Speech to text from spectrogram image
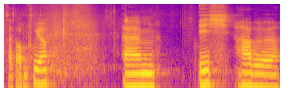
Das heißt auch im Frühjahr. Ähm, ich habe,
